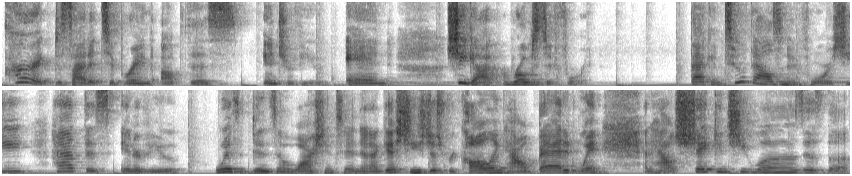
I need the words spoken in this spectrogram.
Couric decided to bring up this interview and she got roasted for it. Back in 2004, she had this interview with Denzel Washington, and I guess she's just recalling how bad it went and how shaken she was as the,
